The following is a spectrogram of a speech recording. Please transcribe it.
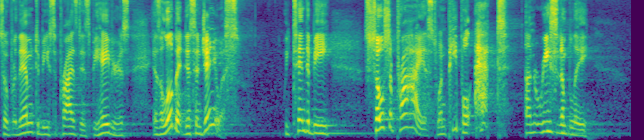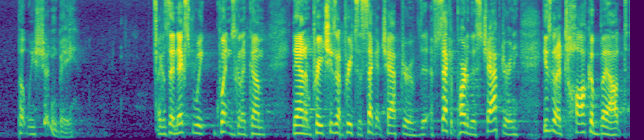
So for them to be surprised at his behavior is, is a little bit disingenuous. We tend to be so surprised when people act unreasonably, but we shouldn't be. Like I said, next week, Quentin's going to come down and preach. He's going to preach the second chapter of the second part of this chapter, and he's going to talk about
